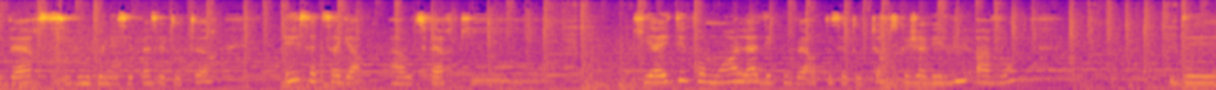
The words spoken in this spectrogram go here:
Dubert si vous ne connaissez pas cet auteur et cette saga à haute sphère qui, a été pour moi la découverte de cet auteur parce que j'avais lu avant des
